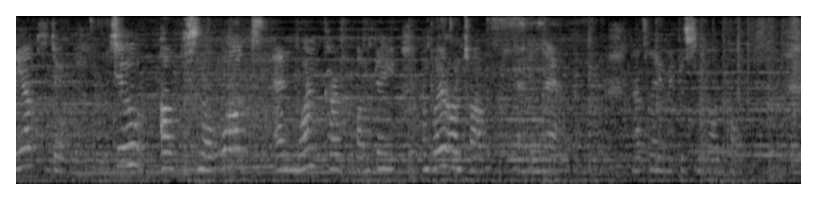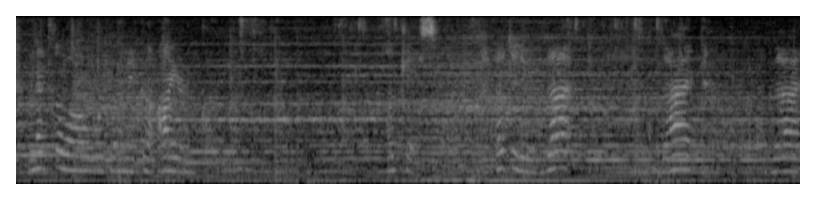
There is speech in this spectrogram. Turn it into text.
you have to do two of the snow blocks and one carved pumpkin and put it on top and there. That's how you make a snow golem. Next of all, we're going to make an iron golem. Okay, so you have to do that, that, that,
